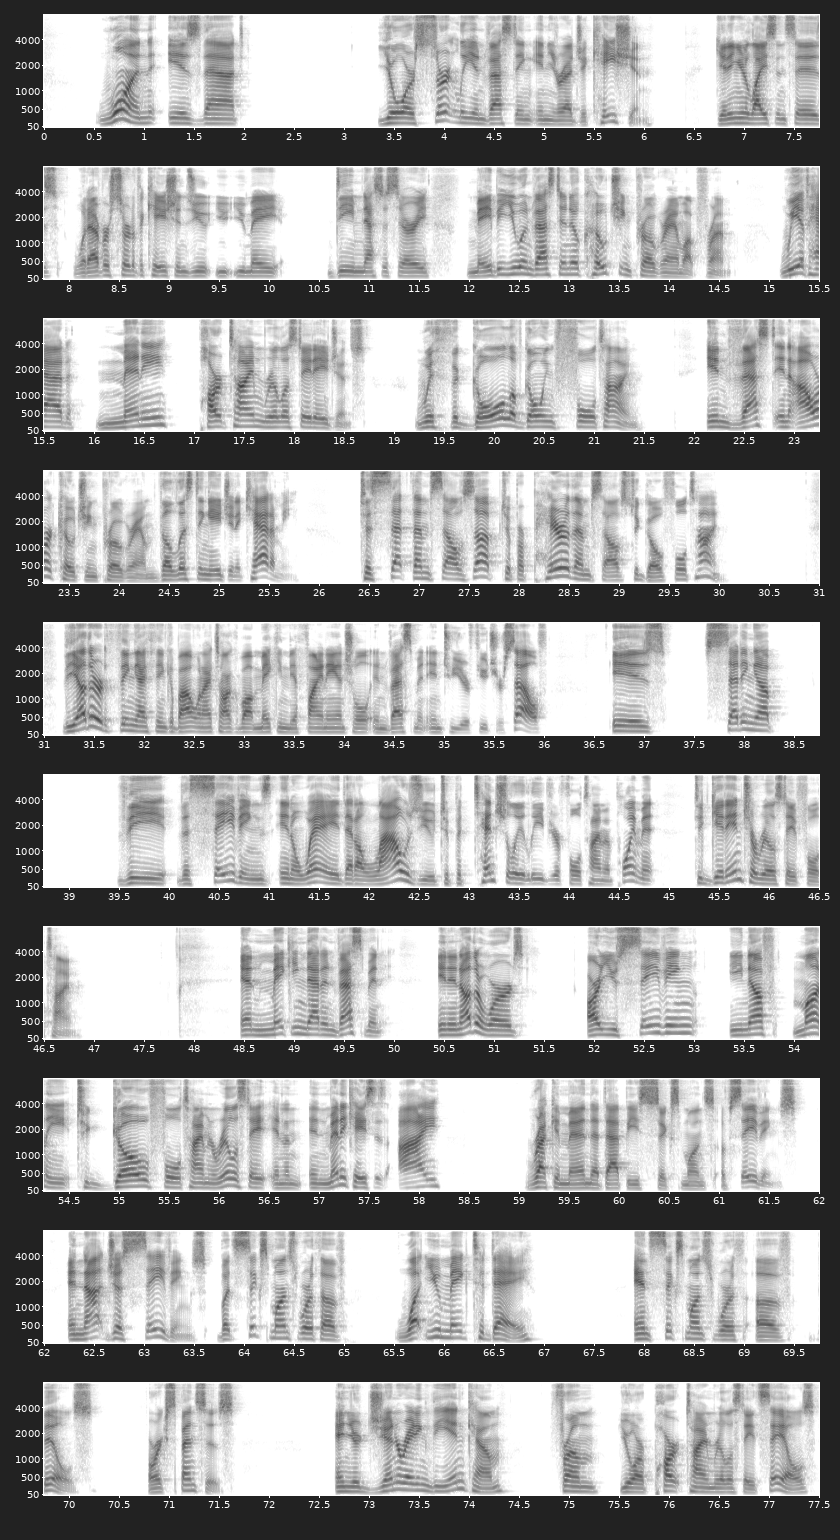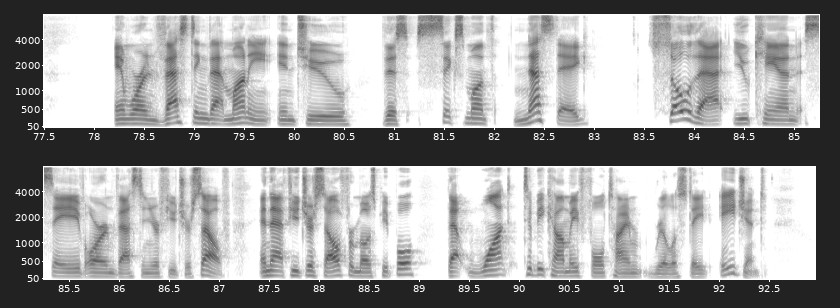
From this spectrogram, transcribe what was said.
One is that you're certainly investing in your education, getting your licenses, whatever certifications you, you, you may deem necessary. Maybe you invest in a coaching program up front. We have had many part time real estate agents with the goal of going full time invest in our coaching program, the Listing Agent Academy, to set themselves up to prepare themselves to go full time. The other thing I think about when I talk about making the financial investment into your future self is setting up the the savings in a way that allows you to potentially leave your full-time employment to get into real estate full-time. And making that investment and in other words, are you saving enough money to go full-time in real estate and in, in many cases I recommend that that be six months of savings. And not just savings, but six months worth of what you make today and six months worth of bills or expenses. And you're generating the income from your part time real estate sales. And we're investing that money into this six month nest egg so that you can save or invest in your future self. And that future self, for most people that want to become a full time real estate agent.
